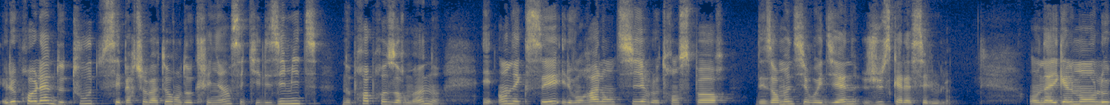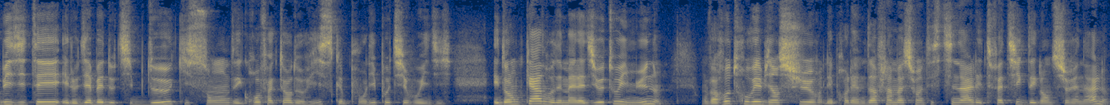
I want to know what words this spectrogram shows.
Et le problème de tous ces perturbateurs endocriniens, c'est qu'ils imitent nos propres hormones et en excès, ils vont ralentir le transport des hormones thyroïdiennes jusqu'à la cellule. On a également l'obésité et le diabète de type 2 qui sont des gros facteurs de risque pour l'hypothyroïdie. Et dans le cadre des maladies auto-immunes, on va retrouver bien sûr les problèmes d'inflammation intestinale et de fatigue des glandes surrénales.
